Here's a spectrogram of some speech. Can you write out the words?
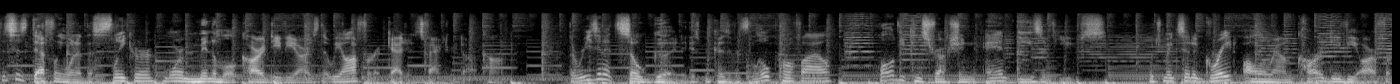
This is definitely one of the sleeker, more minimal car DVRs that we offer at gadgetsfactory.com. The reason it's so good is because of its low profile, quality construction, and ease of use, which makes it a great all-around car DVR for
